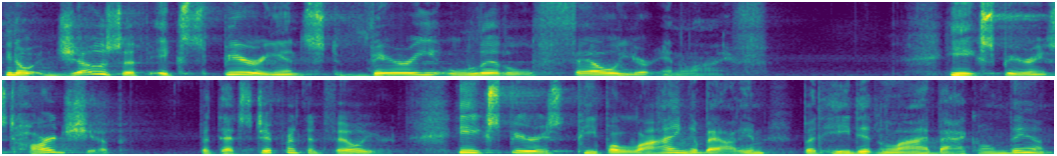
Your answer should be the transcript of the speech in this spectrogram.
You know, Joseph experienced very little failure in life. He experienced hardship, but that's different than failure. He experienced people lying about him, but he didn't lie back on them.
